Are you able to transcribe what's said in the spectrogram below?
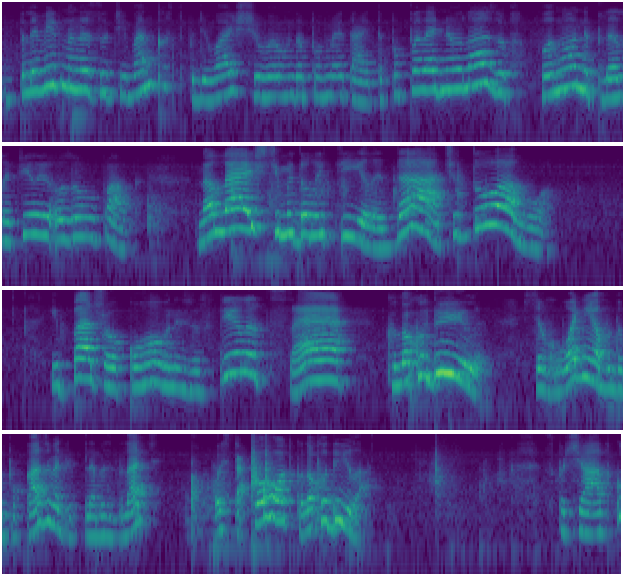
Привіт, мене звуть Івенко. Сподіваюсь, що ви мене пам'ятаєте. Попереднього разу воно не прилетіли у зоопарк. Нарешті ми долетіли. Да, чудово. І першого, кого вони зустріли, це крокодили. Сьогодні я буду показувати, як треба збирати ось такого от крокодила. Спочатку.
